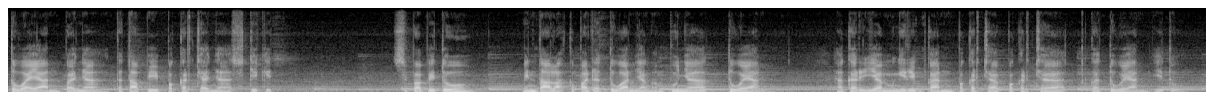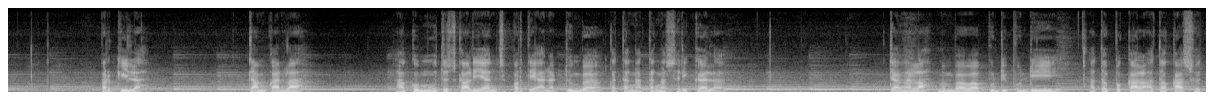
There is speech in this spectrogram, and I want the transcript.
tuayan banyak tetapi pekerjanya sedikit. Sebab itu mintalah kepada Tuhan yang empunya tuean, agar ia mengirimkan pekerja-pekerja ke tuean itu. Pergilah, camkanlah, aku mengutus kalian seperti anak domba ke tengah-tengah serigala. Janganlah membawa bundi-bundi atau bekal atau kasut,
